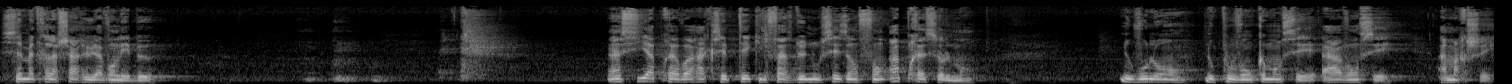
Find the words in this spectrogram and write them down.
c'est mettre la charrue avant les bœufs. Ainsi, après avoir accepté qu'il fasse de nous ses enfants, après seulement, nous voulons, nous pouvons commencer à avancer, à marcher.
